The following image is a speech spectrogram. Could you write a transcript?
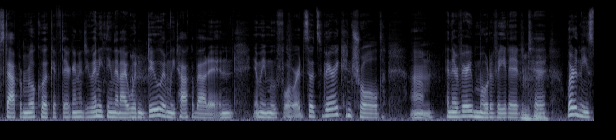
stop them real quick if they're going to do anything that I wouldn't do, and we talk about it and, and we move forward. So it's very controlled, um, and they're very motivated to learn these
